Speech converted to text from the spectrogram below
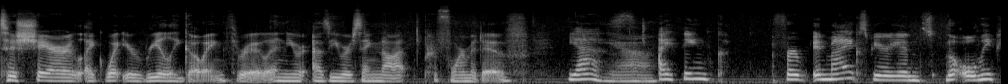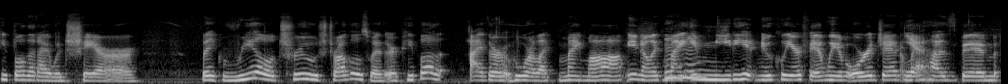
to share like what you're really going through, and you're as you were saying, not performative. Yes. Yeah. I think for in my experience, the only people that I would share like real true struggles with are people either who are like my mom, you know, like my mm-hmm. immediate nuclear family of origin, Yeah. my husband,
